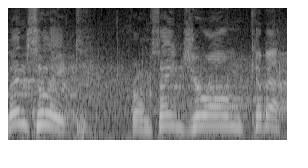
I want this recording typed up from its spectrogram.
L'Insolite from St. Jerome, Quebec.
